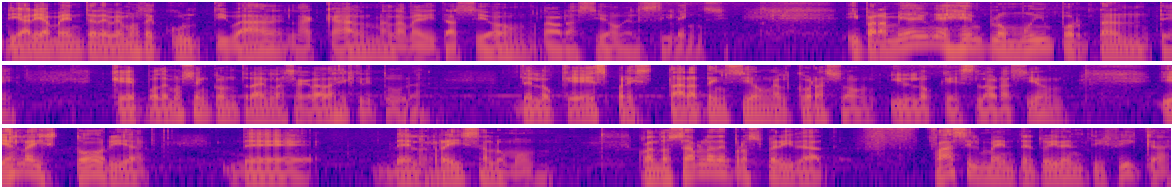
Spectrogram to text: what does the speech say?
Diariamente debemos de cultivar la calma, la meditación, la oración, el silencio. Y para mí hay un ejemplo muy importante que podemos encontrar en las Sagradas Escrituras de lo que es prestar atención al corazón y de lo que es la oración. Y es la historia de, del rey Salomón. Cuando se habla de prosperidad, fácilmente tú identificas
